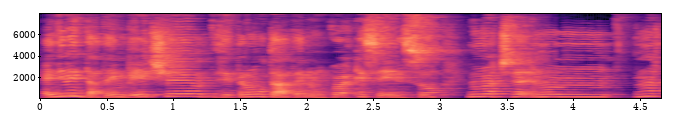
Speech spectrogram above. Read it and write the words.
è diventata invece, si è tramutata in un qualche senso in una, in un, in una,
